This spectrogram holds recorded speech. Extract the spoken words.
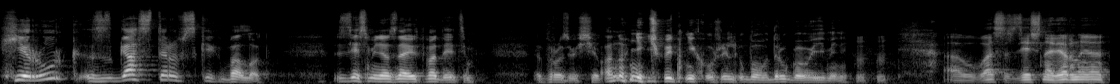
хирург с Гастеровских болот. Здесь меня знают под этим прозвищем. Оно ничуть не хуже любого другого имени. А у вас здесь, наверное,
